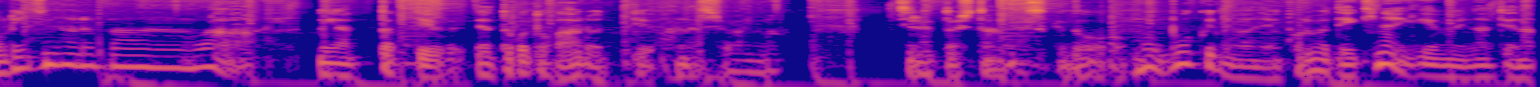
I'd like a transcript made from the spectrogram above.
オリジナル版はやったっていうやったことがあるっていう話は今ちらっとしたんですけどもう僕にはねこれはできないゲームになってな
